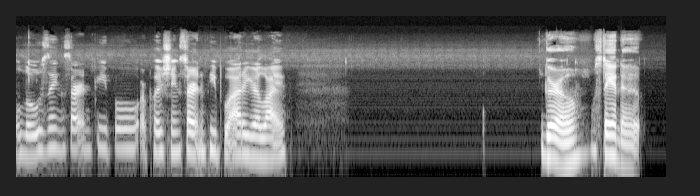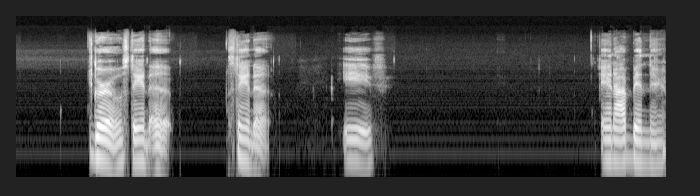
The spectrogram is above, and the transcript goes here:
losing certain people or pushing certain people out of your life. Girl, stand up. Girl, stand up. Stand up. If and I've been there.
